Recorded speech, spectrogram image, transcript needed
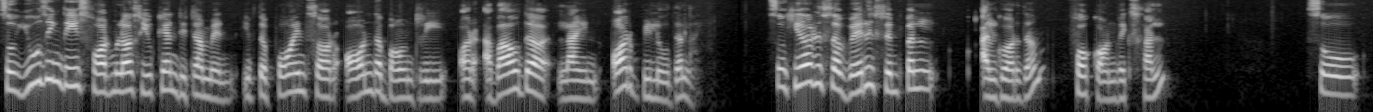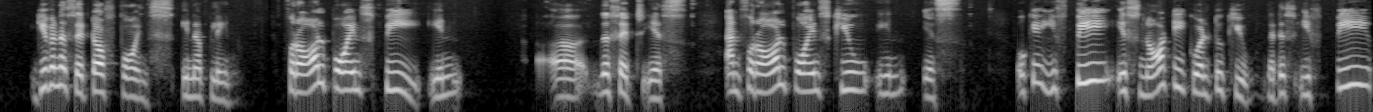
So, using these formulas, you can determine if the points are on the boundary or above the line or below the line. So, here is a very simple algorithm for convex hull. So, given a set of points in a plane, for all points P in uh, the set S and for all points Q in S, okay if p is not equal to q that is if p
